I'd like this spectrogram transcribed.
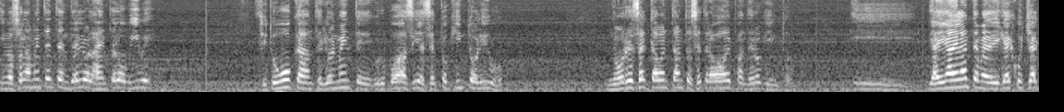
Y no solamente entenderlo, la gente lo vive. Si tú buscas anteriormente grupos así, excepto Quinto Olivo, no resaltaban tanto ese trabajo del pandero Quinto. Y de ahí en adelante me dediqué a escuchar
